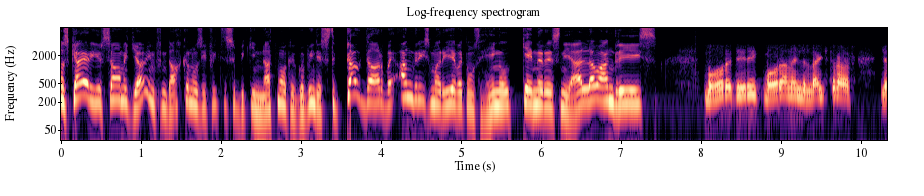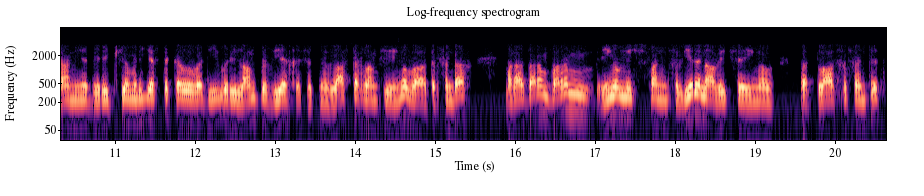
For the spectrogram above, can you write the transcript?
ons kuier hier saam met jou en vandag kan ons die voete so 'n bietjie nat maak. Ek hoop nie dit is te koud daar by Andrius Marie wat ons hengelkenner is nie. Hallo Andrius. Môre Dirk, môre aan hulle luisteraars. Ja nee, Dirk, so met die eerste koue wat hier oor die land beweeg, is dit nou lastig langs die hengelwater vandag. Maar daar's daarom warm hengelnuus van verlede naweek se hengel wat plaasgevind het.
